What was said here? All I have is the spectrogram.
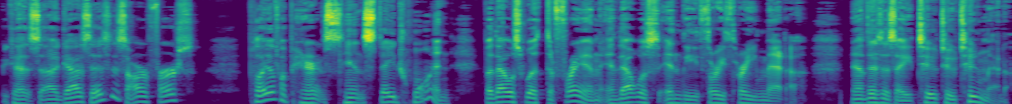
Because, uh, guys, this is our first playoff appearance since stage one, but that was with the friend, and that was in the 3-3 meta. Now this is a 2-2-2 meta,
